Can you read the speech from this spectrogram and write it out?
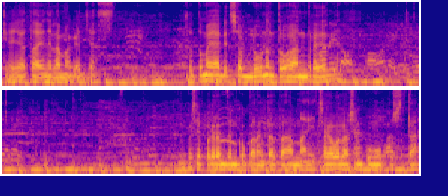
Kaya tayo nila mag-adjust. So tumaya dito sa blue ng 200. Yung Kasi pakiramdam ko parang tatama eh. Tsaka wala siyang pumupusta.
